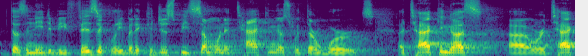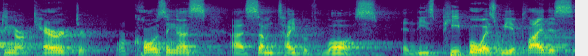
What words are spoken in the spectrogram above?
it doesn't need to be physically, but it could just be someone attacking us with their words, attacking us uh, or attacking our character or causing us uh, some type of loss. And these people, as we apply this,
